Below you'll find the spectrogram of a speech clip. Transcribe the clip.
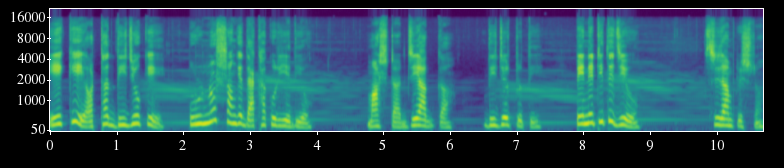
একে, অর্থাৎ দ্বিজকে, পূর্ণর সঙ্গে দেখা করিয়ে দিও। মাস্টার, যে আজ্ঞা, দ্বিজর প্রতি। পেনেটিতে যেও। শ্রীরামকৃষ্ণ,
